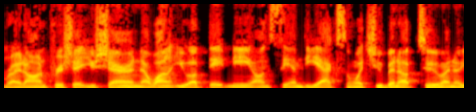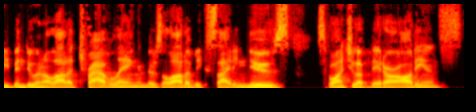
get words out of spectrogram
Right on. Appreciate you sharing. Now, why don't you update me on CMDX and what you've been up to? I know you've been doing a lot of traveling and there's a lot of exciting news. So why don't you update our audience?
